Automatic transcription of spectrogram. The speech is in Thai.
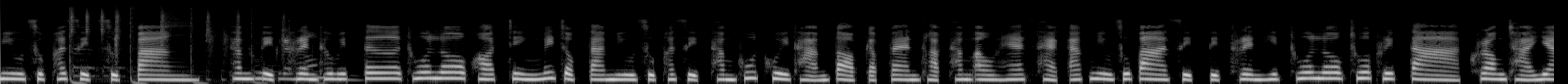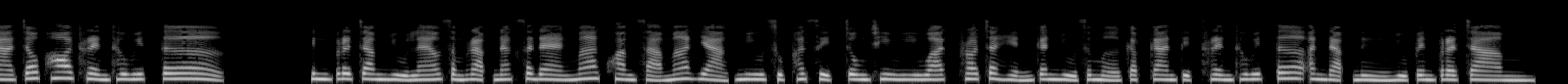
มิวศุภศิษฏ์สุดปัง ทำติดเทรนด์ทวิตเตอร์ทั่วโลกฮอตจริงไม่จบตามมิวศุภศิษฏ์ทำพูดคุยถามตอบกับแฟนคลับทำเอาแฮชแท็กแท็กมิวศุภศิษฏ์ติดเทรนด์ฮิตทั่วโลกทั่วพริบตา ครองฉายาเจ้าพ่อเทรนด์ทวิตเตอร์ เป็นประจำอยู่แล้วสำหรับนักแสดงมากความสามารถอย่างมิวศุภศิษฏ์จงชีวีวัฒน์เพราะจะเห็นกันอยู่เสมอกับการติดเทรนด์ทวิตเตอร์อันดับหนึ่งอยู่เป็นประจำ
